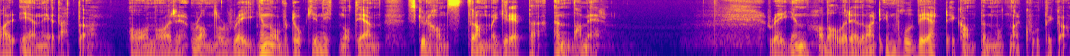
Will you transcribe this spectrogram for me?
var enig i dette, og når Ronald Reagan overtok i 1981, skulle han stramme grepet enda mer. Reagan hadde allerede vært involvert i kampen mot narkotika,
